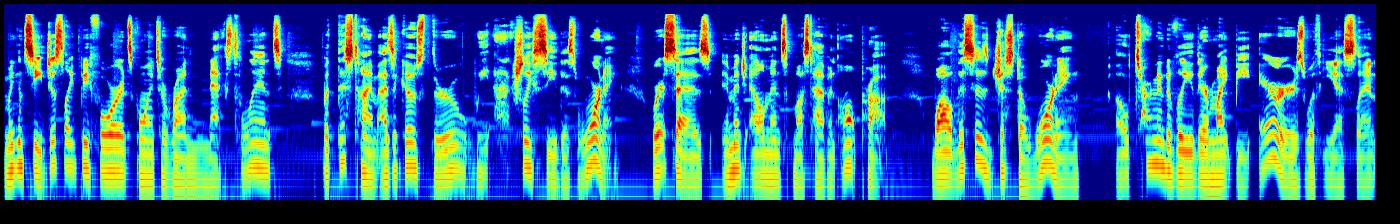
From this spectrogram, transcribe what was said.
and we can see just like before, it's going to run next lint, but this time as it goes through, we actually see this warning where it says image elements must have an alt prop. While this is just a warning, alternatively there might be errors with ESLint,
